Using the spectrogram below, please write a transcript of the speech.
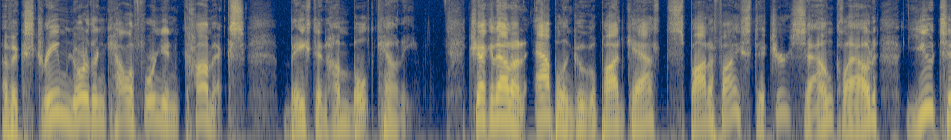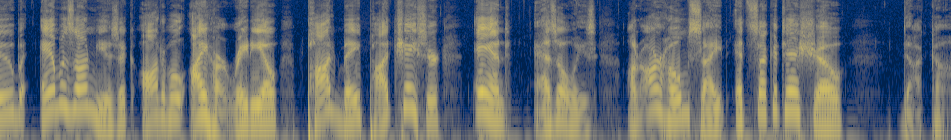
of extreme Northern Californian comics based in Humboldt County. Check it out on Apple and Google Podcasts, Spotify, Stitcher, SoundCloud, YouTube, Amazon Music, Audible, iHeartRadio, Podbay, Podchaser, and, as always, on our home site at succotashshow.com.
